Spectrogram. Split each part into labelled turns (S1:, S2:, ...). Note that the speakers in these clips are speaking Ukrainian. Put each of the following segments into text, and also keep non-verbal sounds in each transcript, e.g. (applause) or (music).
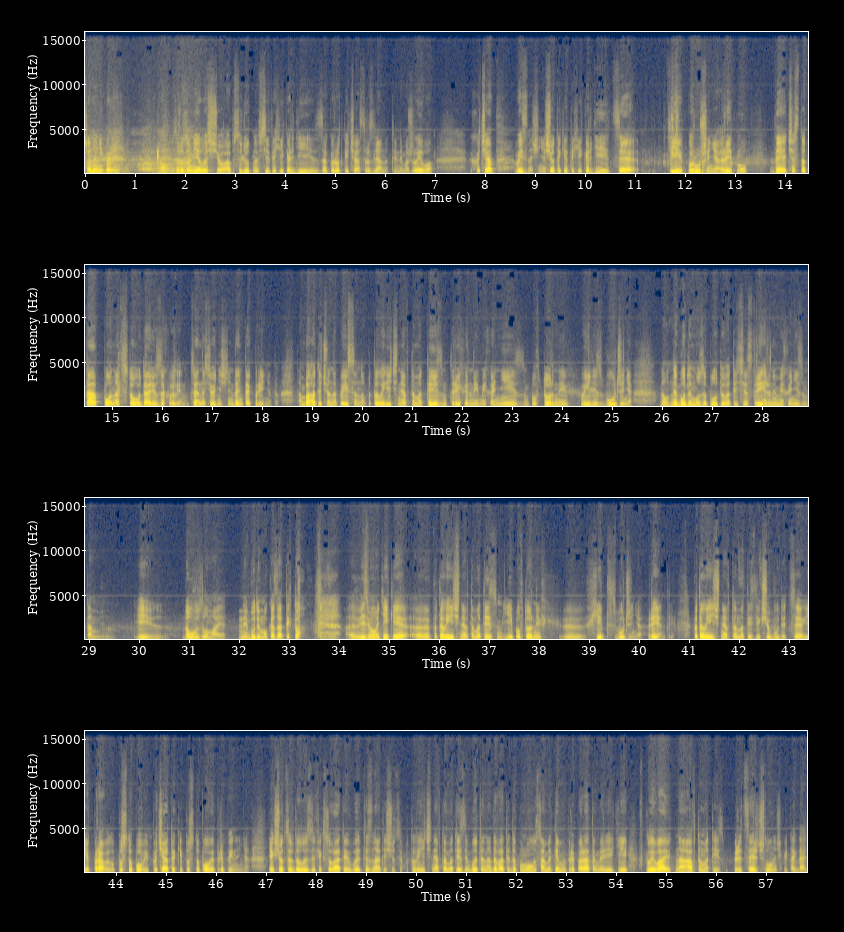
S1: Шановні колеги, ну, зрозуміло, що абсолютно всі тахікардії за короткий час розглянути неможливо. Хоча б визначення, що таке тахікардії, це ті порушення ритму, де частота понад 100 ударів за хвилину. Це на сьогоднішній день так прийнято. Там багато чого написано: патологічний автоматизм, тригерний механізм, повторні хвилі збудження. Ну, не будемо заплутуватися з тригерним механізмом, там і ногу зламає. Не будемо казати хто. Візьмемо тільки е, патологічний автоматизм і повторний е, вхід збудження, реентрі. Патологічний автоматизм, якщо буде, це, як правило, поступовий початок і поступове припинення. Якщо це вдалося зафіксувати, ви будете знати, що це патологічний автоматизм, будете надавати допомогу саме тими препаратами, які впливають на автоматизм, передсердь, шлуночку і так далі.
